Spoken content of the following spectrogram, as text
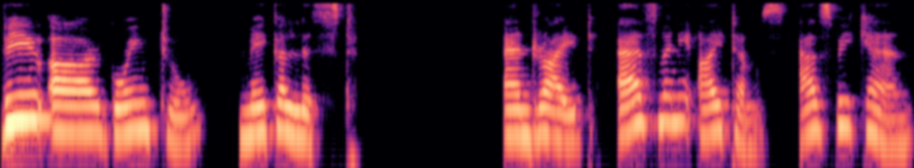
We are going to make a list and write as many items as we can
